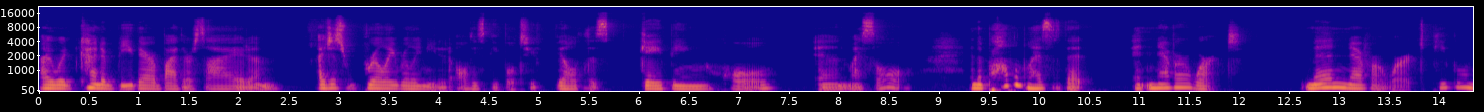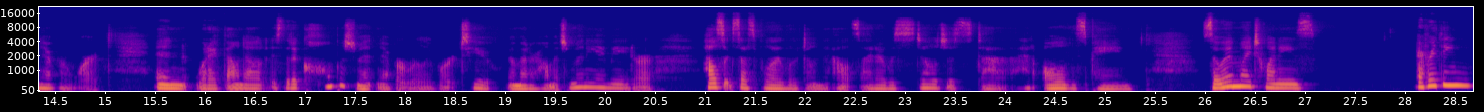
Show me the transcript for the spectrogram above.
I would kind of be there by their side and I just really really needed all these people to fill this gaping hole in my soul. And the problem was that it never worked. Men never worked. People never worked. And what I found out is that accomplishment never really worked too. No matter how much money I made or how successful I looked on the outside, I was still just, uh, had all this pain. So in my 20s, everything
